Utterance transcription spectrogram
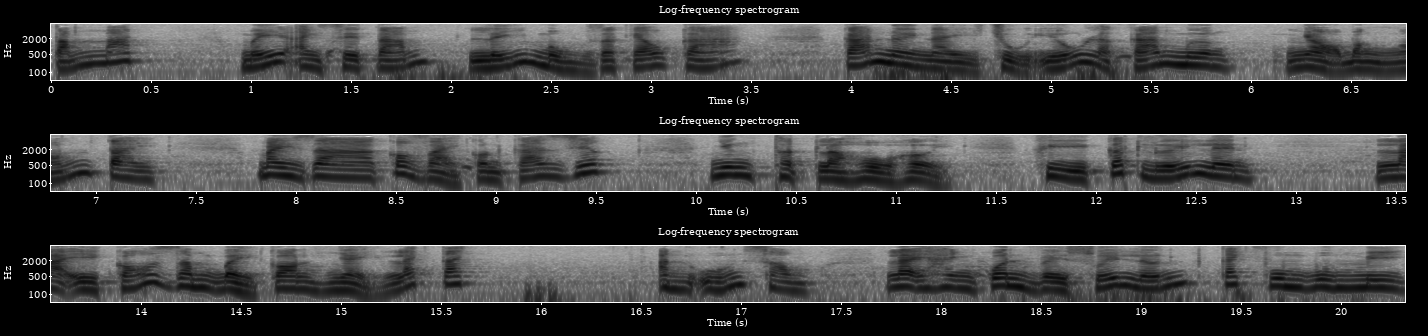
tắm mát. Mấy anh C8 lấy mùng ra kéo cá. Cá nơi này chủ yếu là cá mương, nhỏ bằng ngón tay. May ra có vài con cá giếc, nhưng thật là hồ hởi khi cất lưới lên. Lại có dăm bảy con nhảy lách tách. Ăn uống xong, lại hành quân về suối lớn cách Phum Bum Mi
